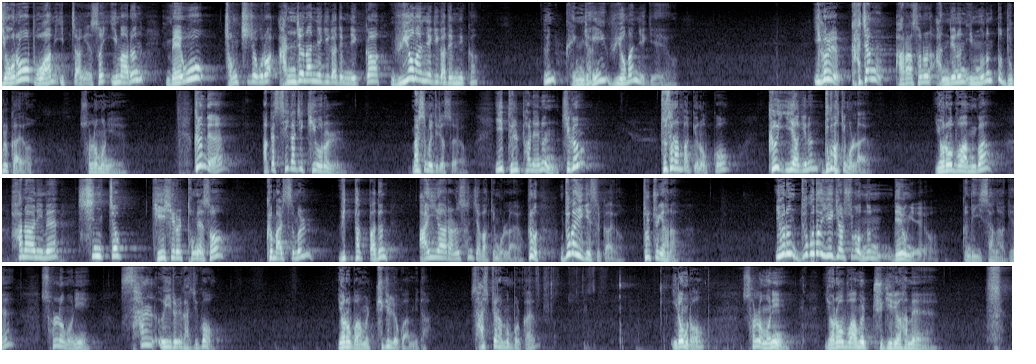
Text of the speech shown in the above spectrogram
여로보암 입장에서 이 말은 매우 정치적으로 안전한 얘기가 됩니까? 위험한 얘기가 됩니까? 이건 굉장히 위험한 얘기예요. 이걸 가장 알아서는 안 되는 인물은 또 누굴까요? 솔로몬이에요. 그런데 아까 세 가지 기호를 말씀을 드렸어요. 이 들판에는 지금 두 사람밖에 없고 그 이야기는 누구밖에 몰라요. 여로보암과 하나님의 신적 계시를 통해서 그 말씀을 위탁받은 아이야라는 선지자밖에 몰라요. 그러면 누가 얘기했을까요? 둘 중에 하나. 이거는 누구도 얘기할 수가 없는 내용이에요. 그런데 이상하게 솔로몬이 살의를 가지고 여로보암을 죽이려고 합니다. 40절 한번 볼까요? 이러므로 솔로몬이 여로보암을 죽이려 함에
